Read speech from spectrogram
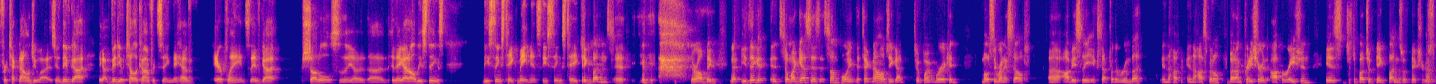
for technology wise. You know, they've got they got video teleconferencing, they have airplanes, they've got shuttles. You know, uh, they got all these things. These things take maintenance. These things take. Big buttons. Uh, They're all big. No, You think it, it? So my guess is at some point the technology got to a point where it could mostly run itself. Uh, obviously, except for the Roomba in the in the hospital. But I'm pretty sure the operation is just a bunch of big buttons with pictures.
